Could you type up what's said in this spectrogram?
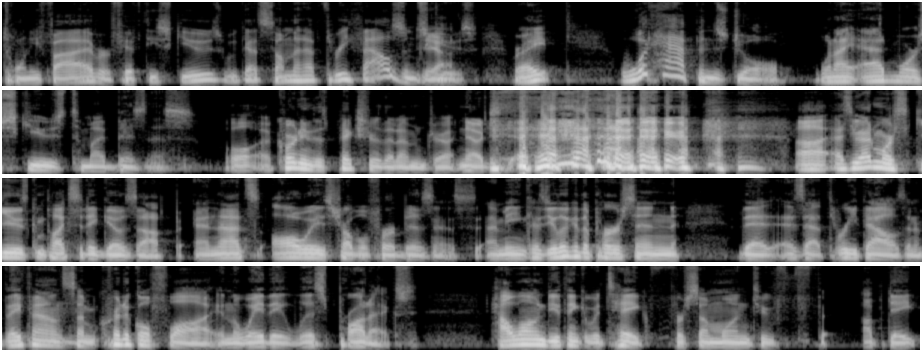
25 or 50 skus we've got some that have 3000 Yeah. skus right what happens joel when i add more skus to my business Well, according to this picture that I'm drawing, no, just uh, as you add more SKUs, complexity goes up, and that's always trouble for a business. I mean, because you look at the person that is at three thousand. If they found some critical flaw in the way they list products, how long do you think it would take for someone to f- update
